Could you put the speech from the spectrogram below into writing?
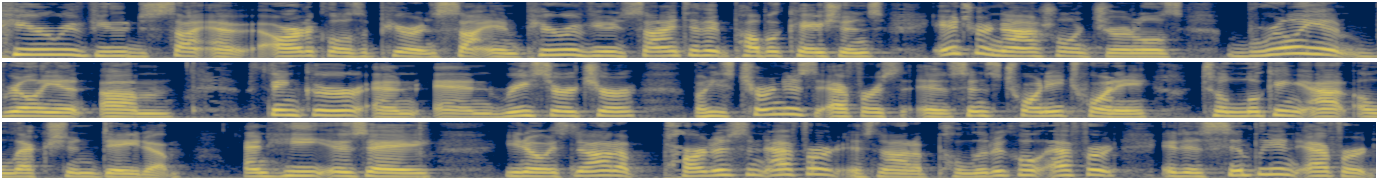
peer-reviewed sci- uh, articles appear in, sci- in peer-reviewed scientific publications, international journals. Brilliant, brilliant um, thinker and, and researcher, but he's turned his efforts uh, since 2020 to looking at election data. And he is a you know, it's not a partisan effort, it's not a political effort. It is simply an effort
